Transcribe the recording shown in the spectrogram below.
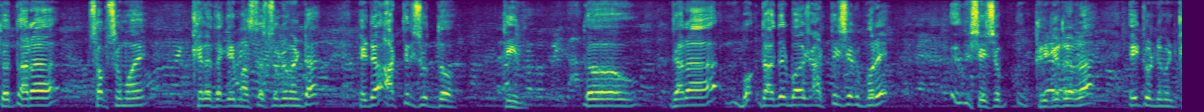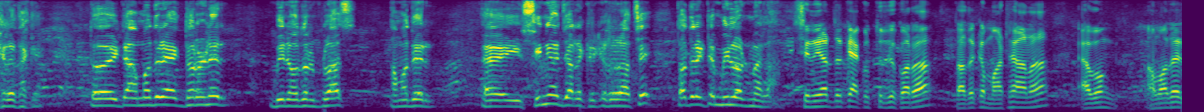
তো তারা সব সময় খেলে থাকে মাস্টার্স টুর্নামেন্টটা এটা আটত্রিশ শুদ্ধ টিম তো যারা যাদের বয়স আটত্রিশের উপরে সেই সব ক্রিকেটাররা এই টুর্নামেন্ট খেলে থাকে। তো এটা আমাদের এক ধরনের বিনোদন প্লাস আমাদের এই সিনিয়র যারা ক্রিকেটার আছে, তাদের একটা মিলন মেলা। সিনিয়রদেরকে একত্রিত করা, তাদেরকে মাঠে আনা এবং আমাদের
